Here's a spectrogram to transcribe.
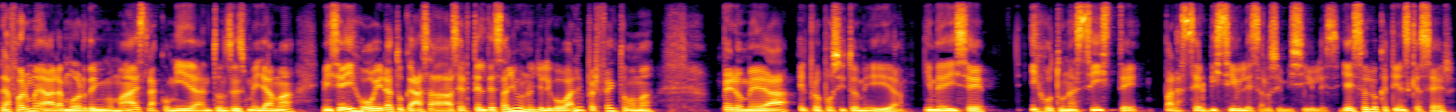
La forma de dar amor de mi mamá es la comida. Entonces me llama, me dice, hijo, voy a ir a tu casa a hacerte el desayuno. Yo le digo, vale, perfecto, mamá. Pero me da el propósito de mi vida y me dice, hijo, tú naciste para ser visibles a los invisibles. Y eso es lo que tienes que hacer.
